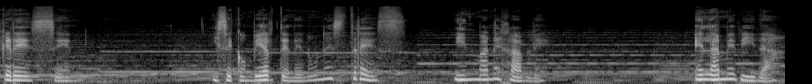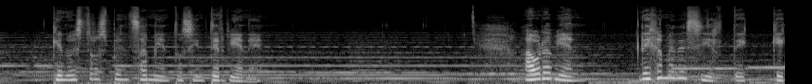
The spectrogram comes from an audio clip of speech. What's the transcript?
crecen y se convierten en un estrés inmanejable en la medida que nuestros pensamientos intervienen. Ahora bien, déjame decirte que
